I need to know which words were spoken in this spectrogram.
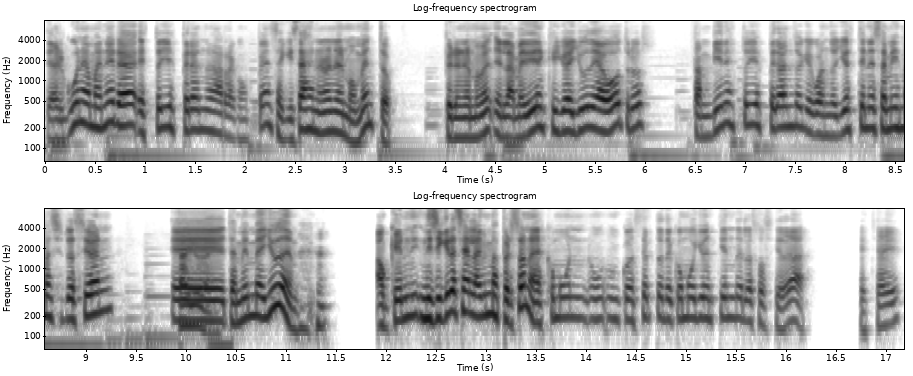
de alguna manera, estoy esperando una recompensa, quizás no en el momento, pero en, el momen- en la medida en que yo ayude a otros, también estoy esperando que cuando yo esté en esa misma situación, eh, también me ayuden. Aunque ni, ni siquiera sean las mismas personas, es como un, un- concepto de cómo yo entiendo la sociedad. ¿Cachai?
